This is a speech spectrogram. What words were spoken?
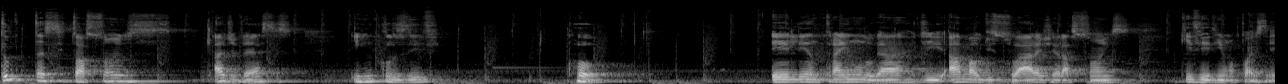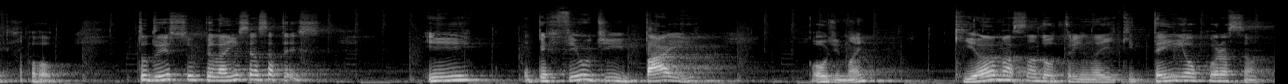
tantas situações adversas e inclusive oh, ele entrar em um lugar de amaldiçoar as gerações que viriam após ele. Oh, tudo isso pela insensatez. E o perfil de pai ou de mãe que ama a sã doutrina e que tem o coração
